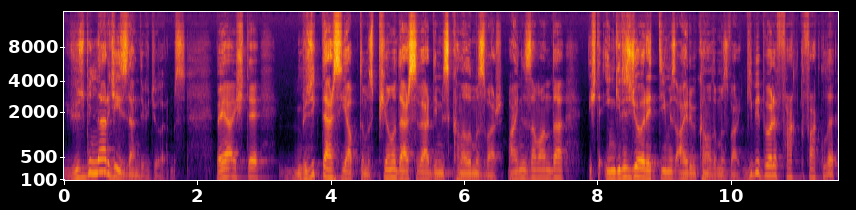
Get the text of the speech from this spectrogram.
Yüz binlerce izlendi videolarımız. Veya işte müzik dersi yaptığımız, piyano dersi verdiğimiz kanalımız var. Aynı zamanda işte İngilizce öğrettiğimiz ayrı bir kanalımız var gibi böyle farklı farklı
